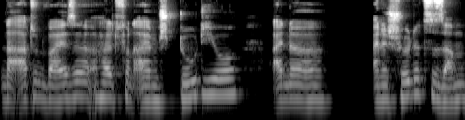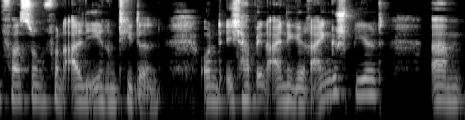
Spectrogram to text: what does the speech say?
eine Art und Weise halt von einem Studio eine, eine schöne Zusammenfassung von all ihren Titeln. Und ich habe in einige reingespielt. Ähm,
